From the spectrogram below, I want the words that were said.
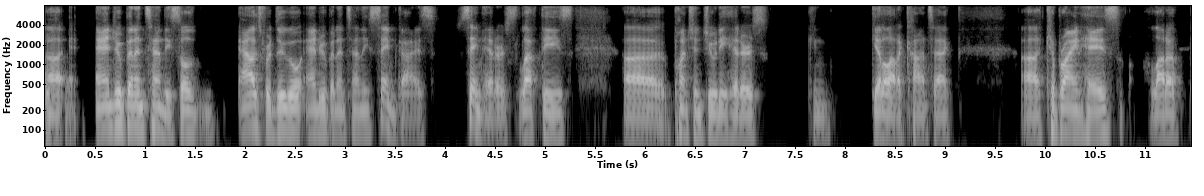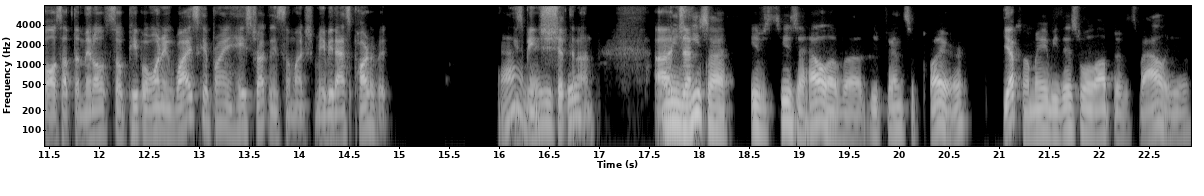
Uh, Andrew Benintendi. So Alex Verdugo, Andrew Benintendi, same guys, same hitters, lefties, uh, punch and Judy hitters can get a lot of contact. Uh, Ke'Bryan Hayes, a lot of balls up the middle. So people are wondering why is Ke'Bryan Hayes struggling so much? Maybe that's part of it. Yeah, he's being shifted on. Uh, I mean, Jeff, he's a he's he's a hell of a defensive player. Yep. So maybe this will up his value,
